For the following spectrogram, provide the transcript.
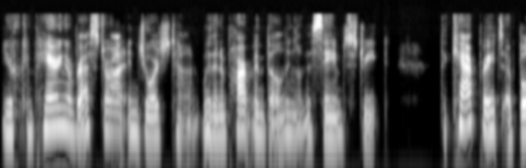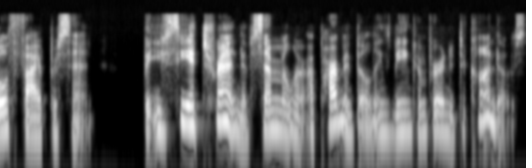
you're comparing a restaurant in Georgetown with an apartment building on the same street. The cap rates are both 5%, but you see a trend of similar apartment buildings being converted to condos.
